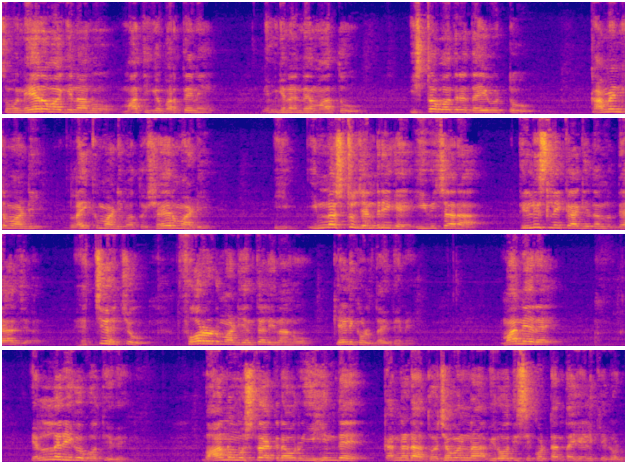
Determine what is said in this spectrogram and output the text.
ಸೊ ನೇರವಾಗಿ ನಾನು ಮಾತಿಗೆ ಬರ್ತೇನೆ. ನಿಮಗೆ ನನ್ನ ಮಾತು ಇಷ್ಟವಾದರೆ ದಯವಿಟ್ಟು ಕಾಮೆಂಟ್ ಮಾಡಿ ಲೈಕ್ ಮಾಡಿ ಮತ್ತು ಶೇರ್ ಮಾಡಿ. ಈ ಇನ್ನಷ್ಟು ಜನರಿಗೆ ಈ ವಿಚಾರ ತಿಳಿಸ್ಲಿಕ್ಕಾಗಿ ಇದನ್ನು ಹೆಚ್ಚು ಹೆಚ್ಚು ಫಾರ್ವರ್ಡ್ ಮಾಡಿ ಅಂತೇಳಿ ನಾನು ಕೇಳಿಕೊಳ್ತಾ ಇದ್ದೇನೆ. ಮಾನ್ಯರೇ, ಎಲ್ಲರಿಗೂ ಗೊತ್ತಿದೆ ಬಾನು ಮುಷ್ತಾಕ್ರವರು ಈ ಹಿಂದೆ ಕನ್ನಡ ಧ್ವಜವನ್ನು ವಿರೋಧಿಸಿಕೊಟ್ಟಂಥ ಹೇಳಿಕೆಗಳು.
